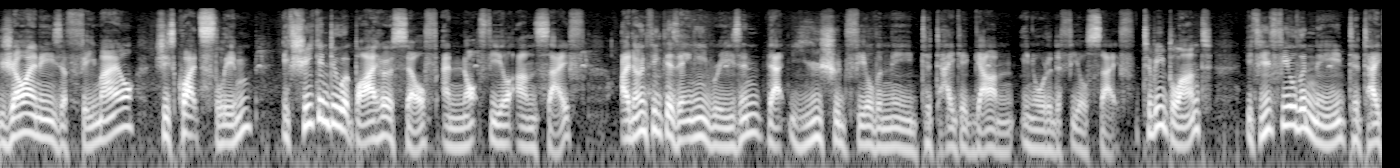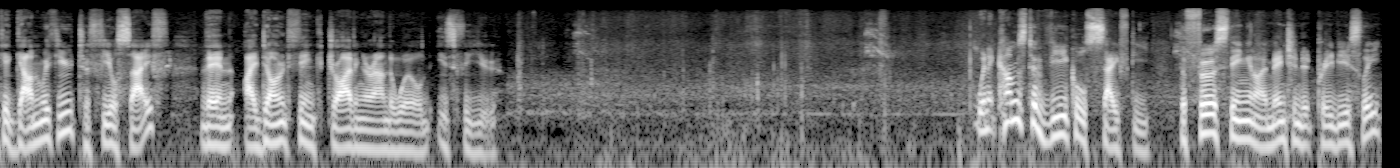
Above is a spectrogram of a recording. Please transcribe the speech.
Joannie's a female, she's quite slim. If she can do it by herself and not feel unsafe, I don't think there's any reason that you should feel the need to take a gun in order to feel safe. To be blunt, if you feel the need to take a gun with you to feel safe, then I don't think driving around the world is for you. When it comes to vehicle safety, the first thing, and I mentioned it previously,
